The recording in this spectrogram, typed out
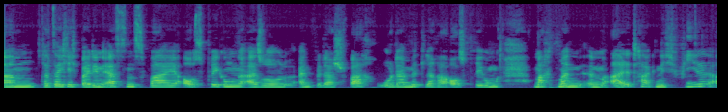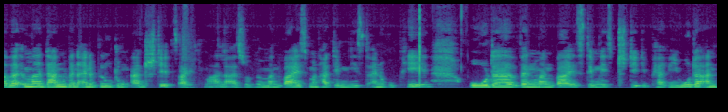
Ähm, tatsächlich bei den ersten zwei Ausprägungen, also entweder schwach oder mittlere Ausprägung, macht man im Alltag nicht viel, aber immer dann, wenn eine Blutung ansteht, sage ich mal. Also wenn man weiß, man hat demnächst eine OP oder wenn man weiß, demnächst steht die Periode an,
